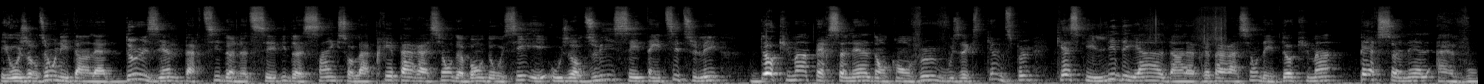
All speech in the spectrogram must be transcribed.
Et aujourd'hui, on est dans la deuxième partie de notre série de cinq sur la préparation de bons dossiers. Et aujourd'hui, c'est intitulé Documents personnels. Donc, on veut vous expliquer un petit peu qu'est-ce qui est l'idéal dans la préparation des documents personnels à vous.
